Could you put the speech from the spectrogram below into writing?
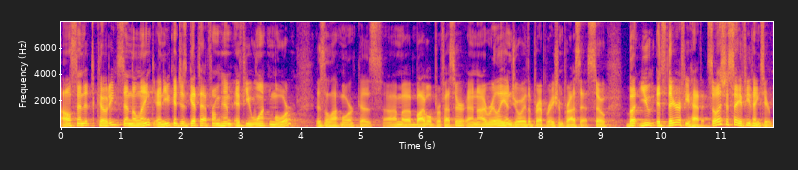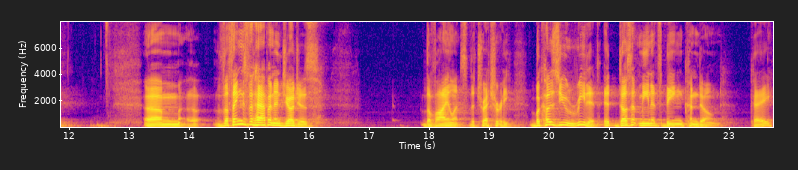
I'll send it to Cody, send the link, and you can just get that from him if you want more. There's a lot more because I'm a Bible professor and I really enjoy the preparation process. So, but you, it's there if you have it. So let's just say a few things here. Um, uh, the things that happen in Judges, the violence, the treachery, because you read it, it doesn't mean it's being condoned, okay?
